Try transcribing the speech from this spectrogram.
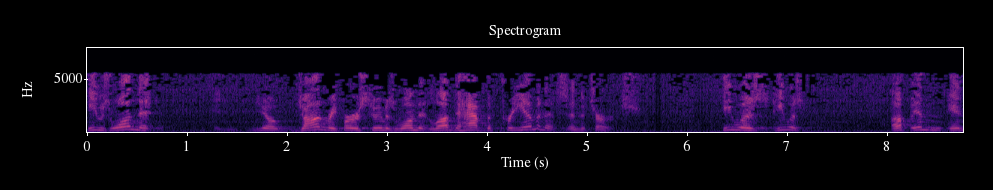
He was one that, you know, John refers to him as one that loved to have the preeminence in the church. He was he was up in in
